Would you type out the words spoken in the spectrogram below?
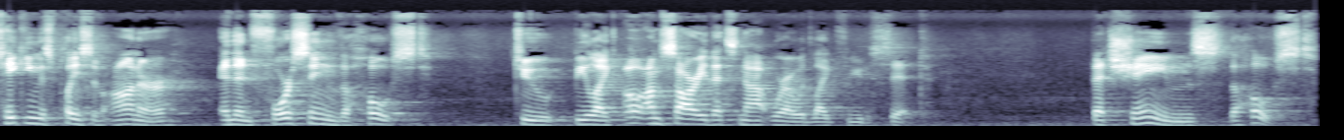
taking this place of honor and then forcing the host to be like, oh, I'm sorry, that's not where I would like for you to sit that shames the host.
